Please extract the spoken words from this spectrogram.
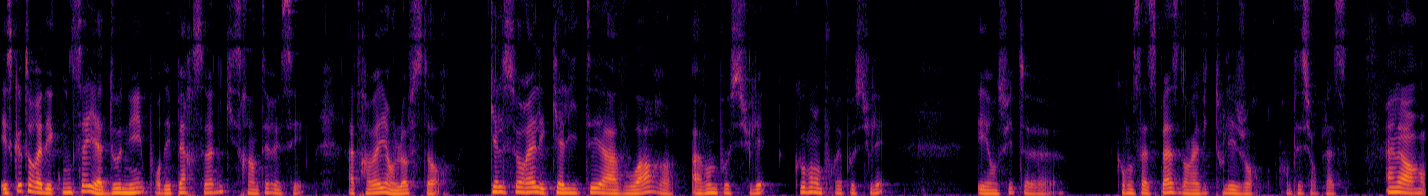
Est-ce que tu aurais des conseils à donner pour des personnes qui seraient intéressées à travailler en Love Store? Quelles seraient les qualités à avoir avant de postuler? Comment on pourrait postuler? Et ensuite, euh, comment ça se passe dans la vie de tous les jours quand tu es sur place alors,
